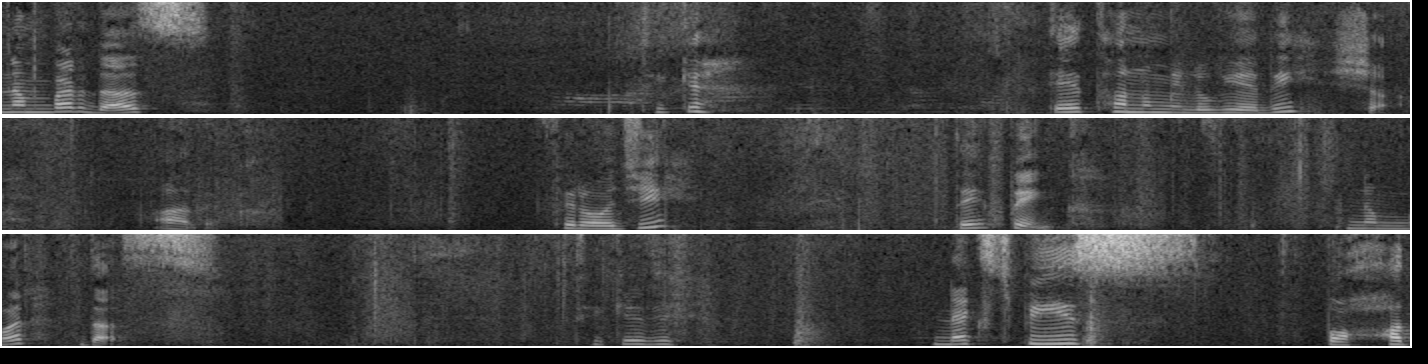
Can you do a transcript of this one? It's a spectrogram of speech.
ਨੰਬਰ 10 ਠੀਕ ਹੈ। ਇਹ ਤੁਹਾਨੂੰ ਮਿਲੂਗੀ ਇਹਦੀ ਸ਼ਾਲ ਆ ਦੇਖੋ। ਫਿਰੋਜੀ ਤੇ ਪਿੰਕ ਨੰਬਰ 10 ਠੀਕ ਹੈ ਜੀ। ਨੈਕਸਟ ਪੀਸ ਬਹੁਤ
